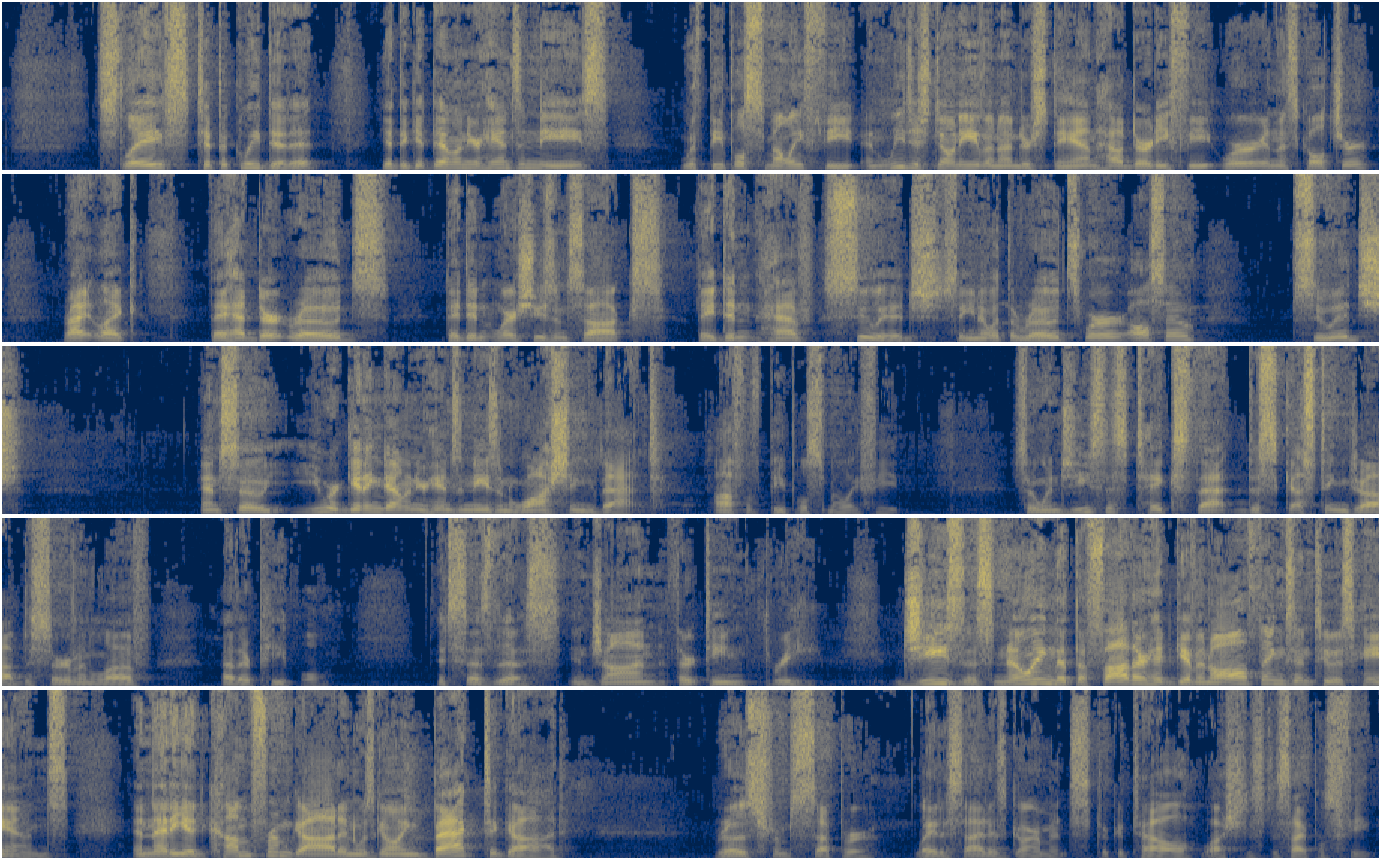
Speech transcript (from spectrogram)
slaves typically did it. You had to get down on your hands and knees with people's smelly feet, and we just don't even understand how dirty feet were in this culture, right? Like they had dirt roads they didn't wear shoes and socks. They didn't have sewage. So, you know what the roads were also? Sewage. And so you were getting down on your hands and knees and washing that off of people's smelly feet. So when Jesus takes that disgusting job to serve and love other people, it says this in John 13, 3. Jesus, knowing that the Father had given all things into his hands, and that he had come from God and was going back to God, rose from supper, laid aside his garments, took a towel, washed his disciples' feet.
